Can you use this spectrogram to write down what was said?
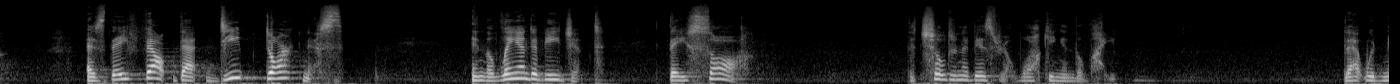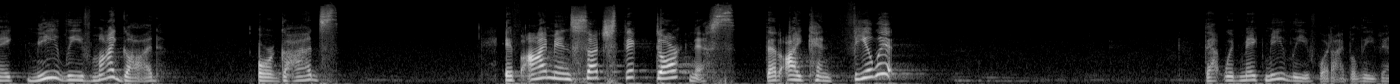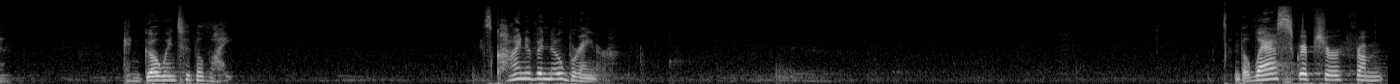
as they felt that deep darkness in the land of Egypt, they saw the children of Israel walking in the light. That would make me leave my God or gods. If I'm in such thick darkness that I can feel it, that would make me leave what I believe in and go into the light. It's kind of a no brainer. The last scripture from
